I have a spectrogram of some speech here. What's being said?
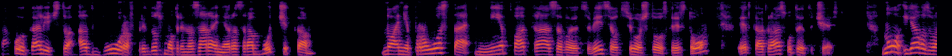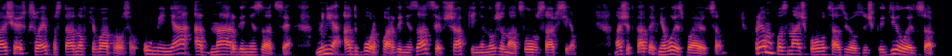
какое количество отборов предусмотрено заранее разработчикам, но они просто не показываются. Видите, вот все, что с крестом, это как раз вот эта часть. Но я возвращаюсь к своей постановке вопроса. У меня одна организация. Мне отбор по организации в шапке не нужен от слова совсем. Значит, как от него избавиться? Прямо по значку вот со звездочкой делается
